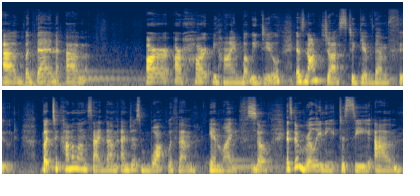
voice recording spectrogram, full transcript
Um, but then um, our our heart behind what we do is not just to give them food, but to come alongside them and just walk with them in life. So it's been really neat to see um,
